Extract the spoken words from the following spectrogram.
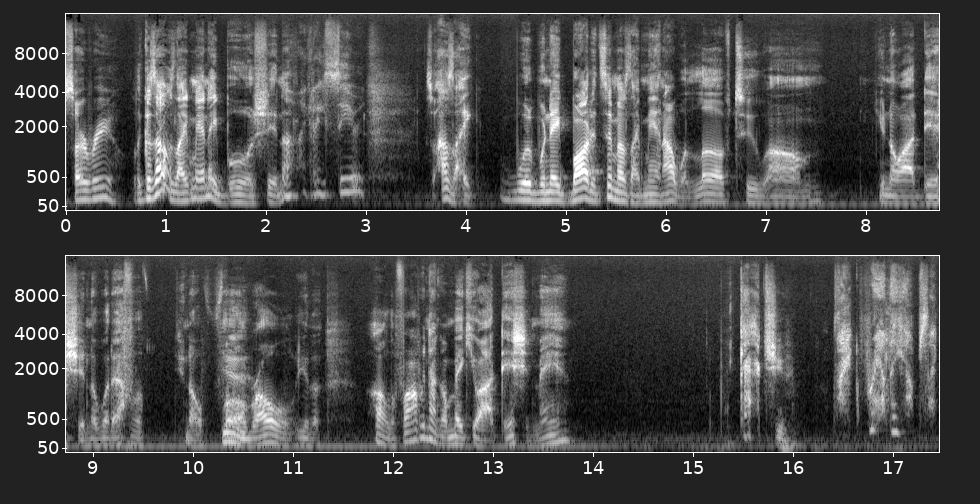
surreal. Because I was like, man, they bullshit. And I was like, are they serious? So I was like, when they brought it to me, I was like, man, I would love to, um, you know, audition or whatever, you know, for Yeah. a role. You know, oh Lavar, we're not gonna make you audition, man. Got you. Like really? I was like,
